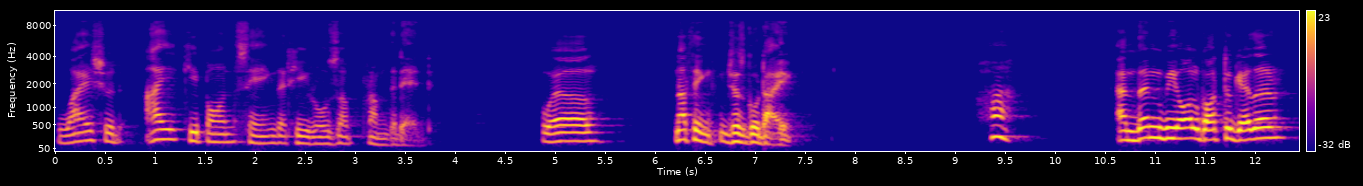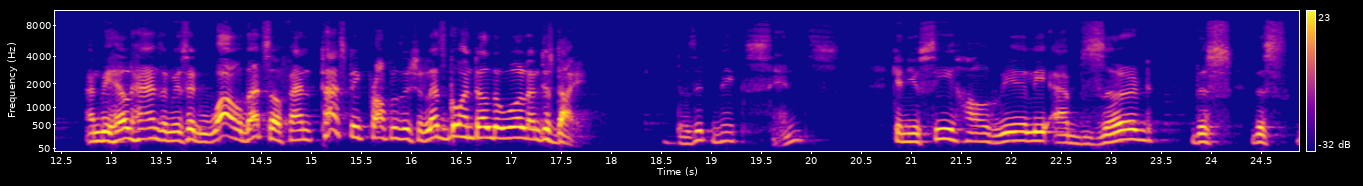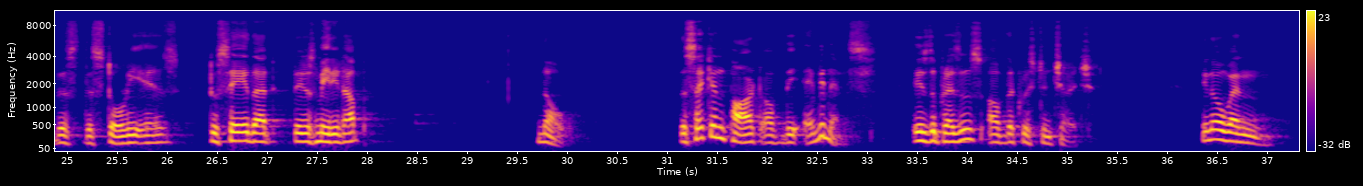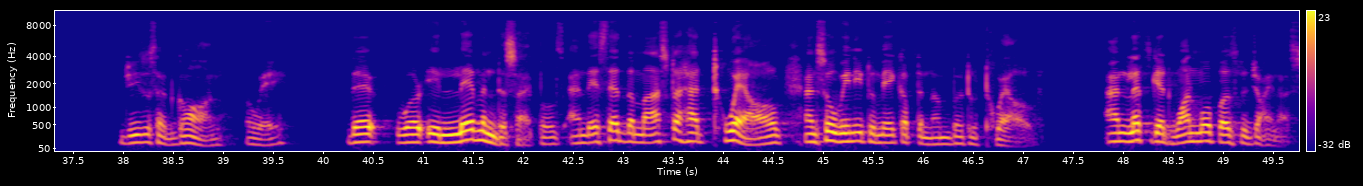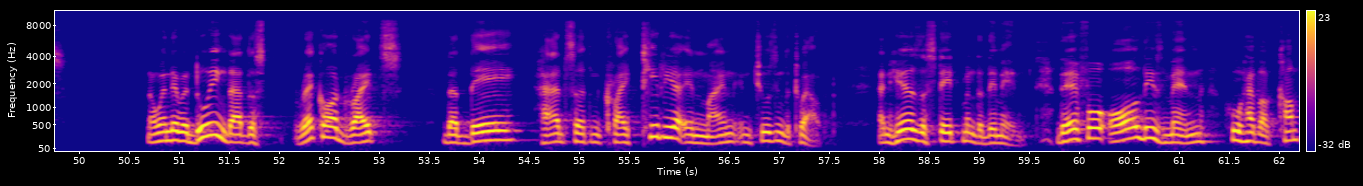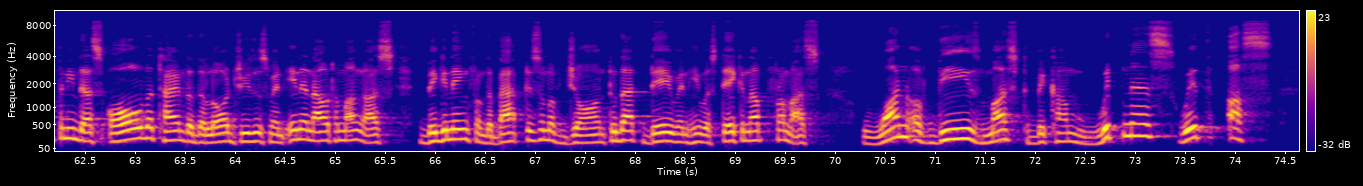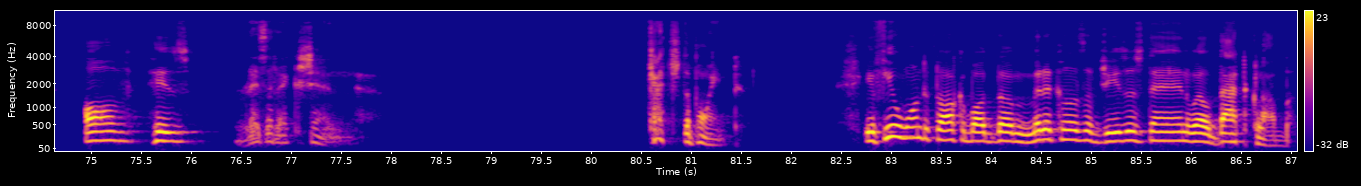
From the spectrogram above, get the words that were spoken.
Why should I keep on saying that he rose up from the dead? Well, nothing, just go die. Huh. And then we all got together and we held hands and we said, wow, that's a fantastic proposition. Let's go and tell the world and just die. Does it make sense? Can you see how really absurd this, this, this, this story is? To say that they just made it up? No. The second part of the evidence is the presence of the Christian church. You know, when Jesus had gone away, there were 11 disciples, and they said the Master had 12, and so we need to make up the number to 12. And let's get one more person to join us. Now, when they were doing that, the record writes that they had certain criteria in mind in choosing the 12th. And here's the statement that they made. Therefore, all these men who have accompanied us all the time that the Lord Jesus went in and out among us, beginning from the baptism of John to that day when he was taken up from us, one of these must become witness with us of his resurrection. Catch the point. If you want to talk about the miracles of Jesus, then, well, that club.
